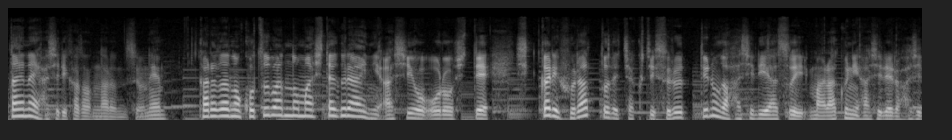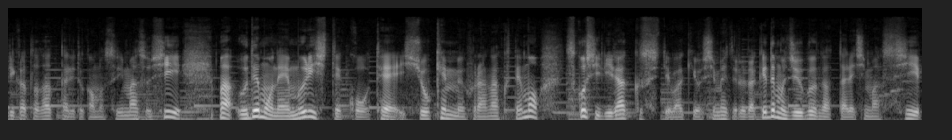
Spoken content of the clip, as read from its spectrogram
たいない走り方になるんですよね。体の骨盤の真下ぐらいに足を下ろしてしっかりフラットで着地するっていうのが走りやすい、まあ、楽に走れる走り方だったりとかもしますし、まあ、腕もね無理してこう手一生懸命振らなくても少しリラックスして脇を締めてるだけでも十分だったりしますし、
